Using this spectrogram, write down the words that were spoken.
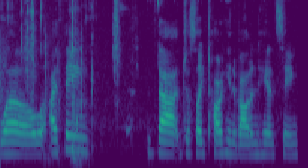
well, I think that just like talking about enhancing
